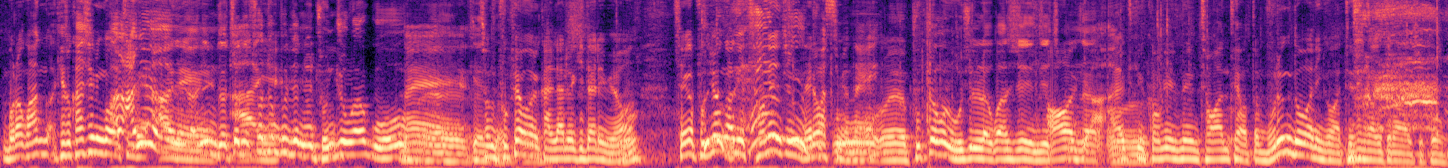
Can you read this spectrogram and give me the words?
뭐라고 한, 계속 하시는 것 아, 같은데. 아니에요, 아니에요. 네. 아닙니다. 저는 아, 서정부 장님 존중하고. 예, 네, 이렇게 전 좀- 부평을 갈 날을 기다리며 제가 부평 가기 왜 전에 좀 이렇게 내려왔으면 네. 부- 예, 부평을 오시려고 하시 이제 어, 지금 나- 아, 그 거기는 저한테 어떤 무릉도원인 것 같은 생각이 들어가지고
